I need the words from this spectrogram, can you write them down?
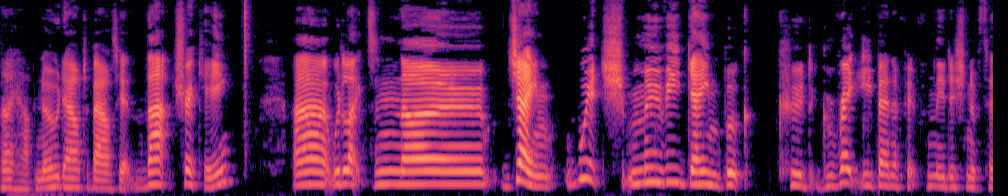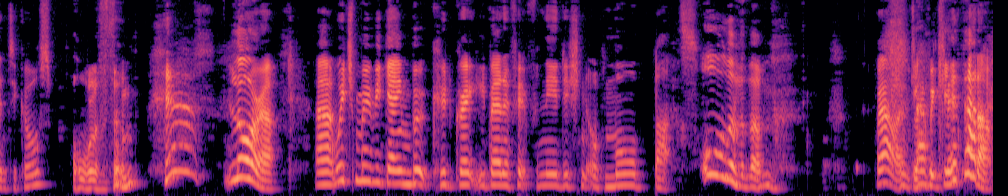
I have no doubt about it. That tricky. Uh, would like to know, Jane, which movie, game, book could greatly benefit from the addition of tentacles? All of them. Laura, uh, which movie, game, book could greatly benefit from the addition of more butts? All of them. Well, I'm glad we cleared that up.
